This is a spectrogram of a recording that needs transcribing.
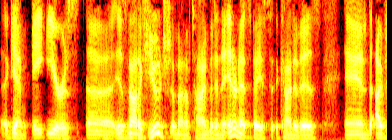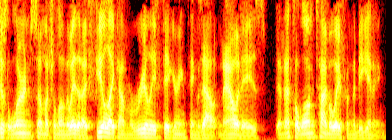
again, eight years uh, is not a huge amount of time, but in the internet space, it kind of is. And I've just learned so much along the way that I feel like I'm really figuring things out nowadays. And that's a long time away from the beginning.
